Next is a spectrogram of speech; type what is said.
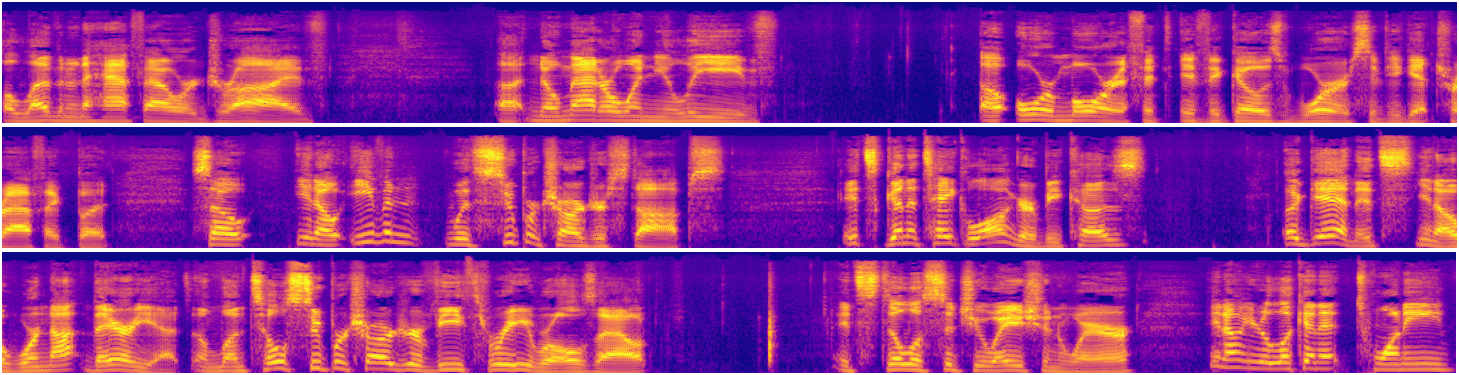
11 and a half hour drive, uh, no matter when you leave, uh, or more if it if it goes worse if you get traffic. But so you know even with supercharger stops, it's going to take longer because again it's you know we're not there yet until supercharger V3 rolls out it's still a situation where, you know, you're looking at 20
